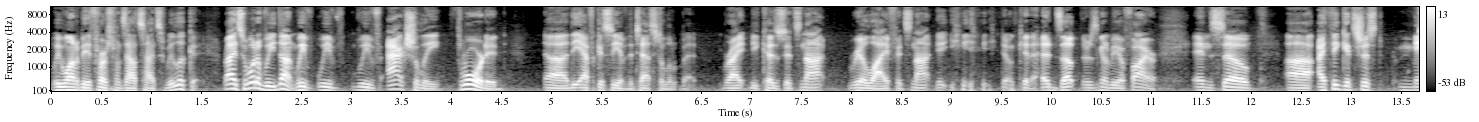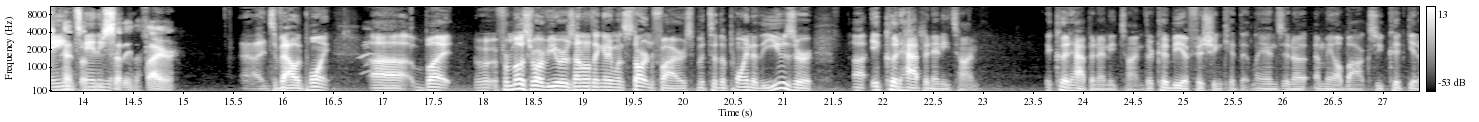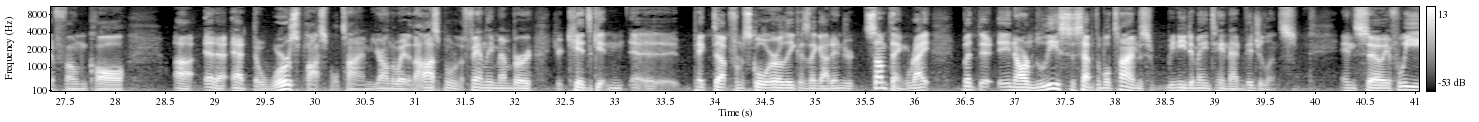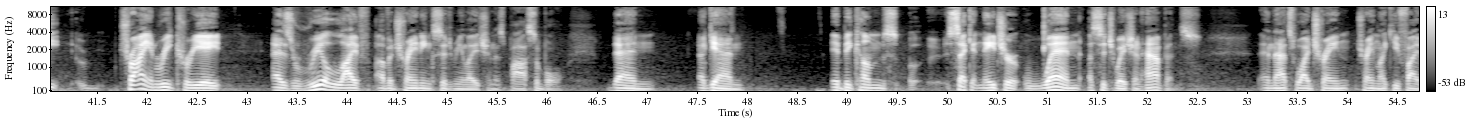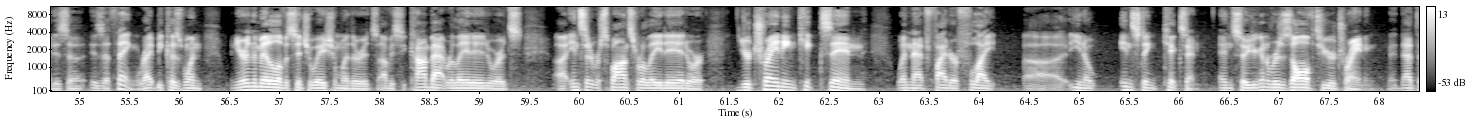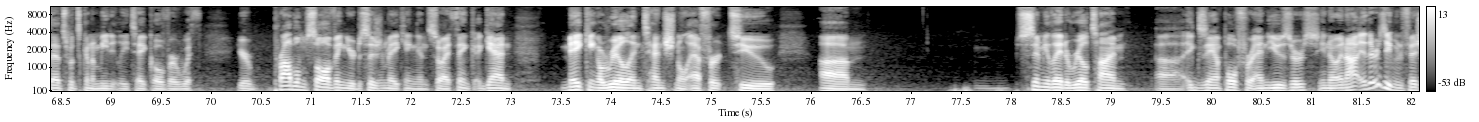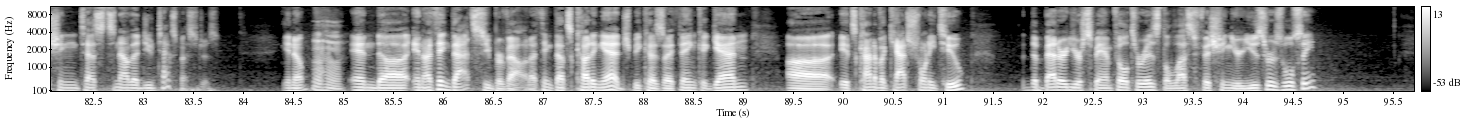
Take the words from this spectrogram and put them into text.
we want to be the first ones outside, so we look at it. right. So what have we done? We've we've we've actually thwarted uh, the efficacy of the test a little bit, right? Because it's not real life. It's not you don't get a heads up. There's going to be a fire, and so uh, I think it's just maintaining setting the fire. Uh, it's a valid point, uh, but uh, for most of our viewers, I don't think anyone's starting fires. But to the point of the user, uh, it could happen anytime. It could happen anytime. There could be a phishing kit that lands in a, a mailbox. You could get a phone call uh, at, a, at, the worst possible time. You're on the way to the hospital with a family member. Your kid's getting uh, picked up from school early because they got injured. Something, right? But the, in our least susceptible times, we need to maintain that vigilance. And so, if we try and recreate as real life of a training simulation as possible, then again, it becomes second nature when a situation happens and that's why train train like you fight is a is a thing, right? Because when, when you're in the middle of a situation, whether it's obviously combat related or it's uh, incident response related, or your training kicks in when that fight or flight, uh, you know, instinct kicks in, and so you're going to resolve to your training. That that's what's going to immediately take over with your problem solving, your decision making, and so I think again, making a real intentional effort to um, simulate a real time uh, example for end users. You know, and I, there's even phishing tests now that do text messages. You know, mm-hmm. and uh, and I think that's super valid. I think that's cutting edge because I think again, uh, it's kind of a catch twenty two. The better your spam filter is, the less phishing your users will see.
